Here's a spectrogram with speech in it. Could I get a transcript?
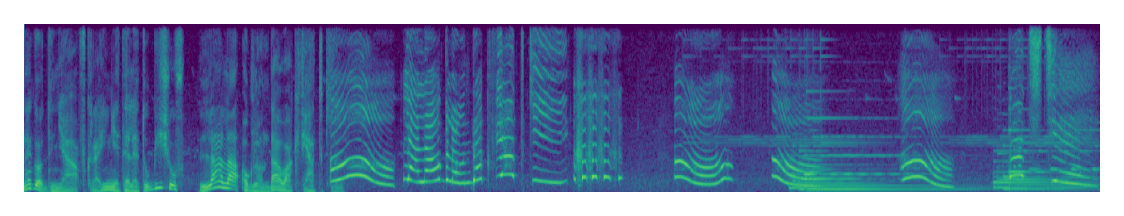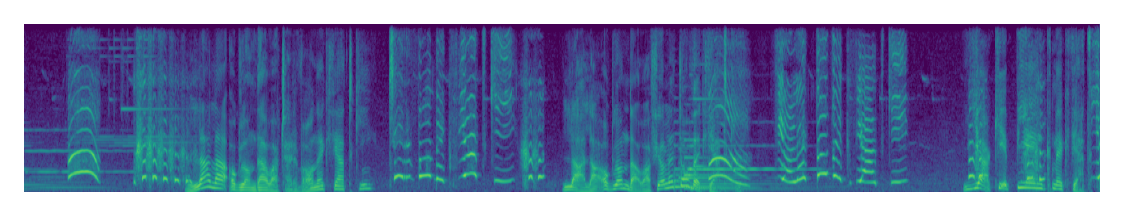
Pewnego dnia w krainie teletubisiów Lala oglądała kwiatki. O, Lala ogląda kwiatki. o, o, o, patrzcie. Lala oglądała czerwone kwiatki. Czerwone kwiatki. Lala oglądała fioletowe kwiatki. O, fioletowe kwiatki. Jakie piękne kwiatki! Jakie piękne kwiatki.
